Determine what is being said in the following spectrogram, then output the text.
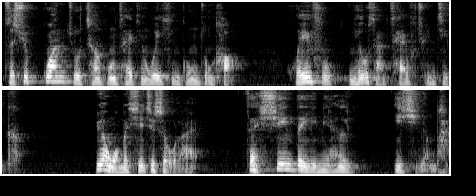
只需关注陈红财经微信公众号，回复“牛散财富群”即可。愿我们携起手来，在新的一年里一起赢盘。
